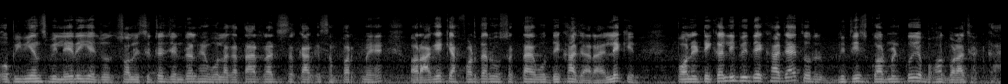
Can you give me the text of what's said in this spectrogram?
ओपिनियंस भी ले रही है, जो सॉलिसिटर जनरल हैं, वो लगातार राज्य सरकार के संपर्क में है और आगे क्या फर्दर हो सकता है वो देखा जा रहा है। लेकिन पॉलिटिकली भी देखा जाए तो नीतीश गवर्नमेंट को ये बहुत बड़ा झटका है।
